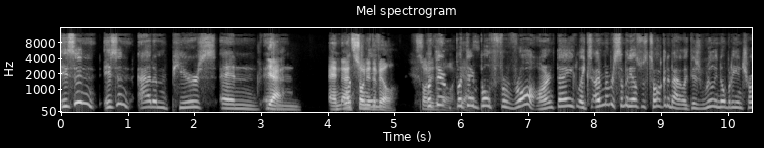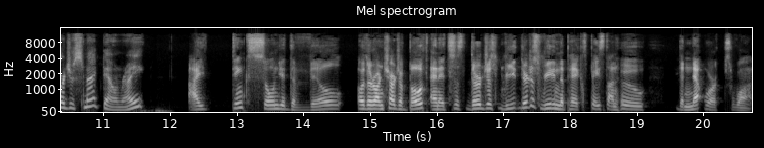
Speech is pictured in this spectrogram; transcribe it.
Isn't isn't Adam Pearce and Yeah. and And and Sonya? Deville. Sonya but they're Deville, but yes. they're both for Raw, aren't they? Like I remember somebody else was talking about it. Like there's really nobody in charge of SmackDown, right? I think Sonya Deville, or they're in charge of both, and it's just they're just re- they're just reading the picks based on who the networks want.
